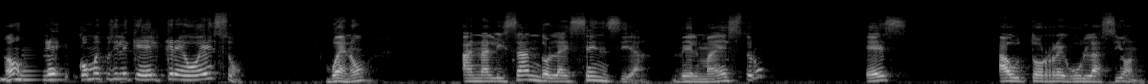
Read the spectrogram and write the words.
¿No? ¿Cómo es posible que él creó eso? Bueno, analizando la esencia del maestro es autorregulación.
